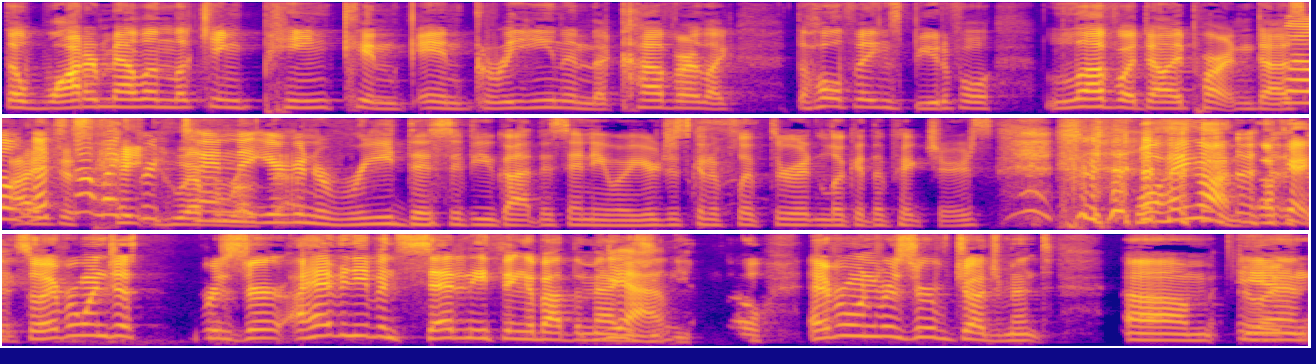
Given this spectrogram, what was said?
the watermelon looking pink and, and green and the cover like the whole thing's beautiful. Love what Dolly Parton does. Well, I let's just not like hate whoever pretend wrote that you're going to read this if you got this anyway. You're just going to flip through it and look at the pictures. well, hang on. Okay, so everyone just reserve. I haven't even said anything about the magazine, yet. so everyone reserve judgment, um, Do it. and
